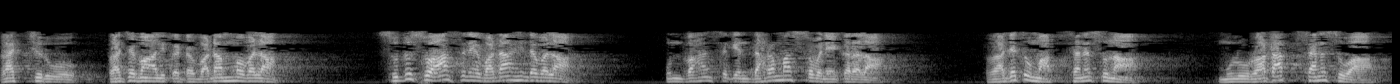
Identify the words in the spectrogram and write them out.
රච්චුරුව රජමාලිකට වඩම්මවලා සුදුසු ආසනයේ වඩා හිඳවලා උන්වහන්සේගෙන් ධර්ම ශ්‍රවණය කරලා රජතුමා සනසුණා මුළු රටක් සනසුවා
